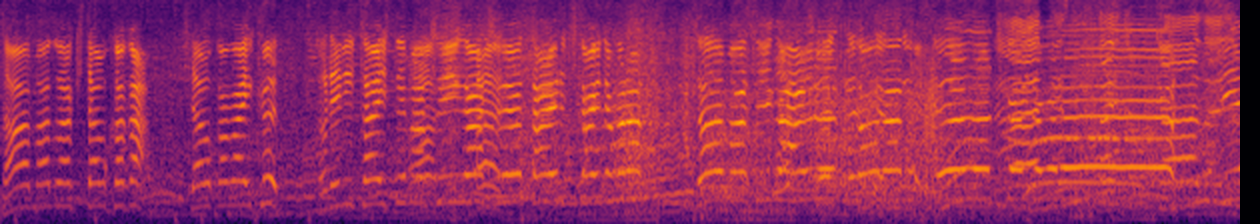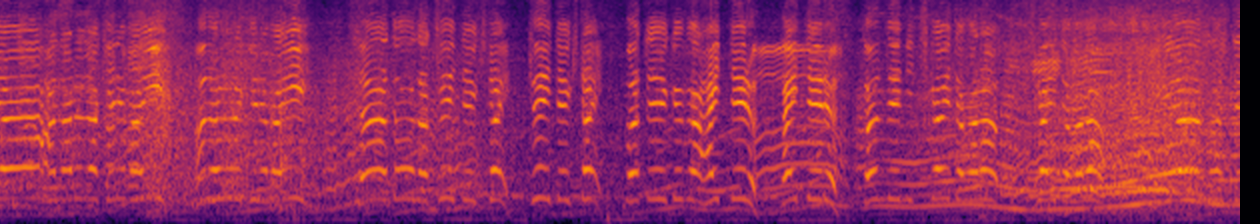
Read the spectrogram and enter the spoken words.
さあまずは北岡が。北岡が行く。それに対して松井がシュー耐える近いところ。さあ松井が入る。どうだうー近いところいやー離れなければ。い。い離れなければいいさあどうだ？ついていきたい。ついていきたい。松井君が入っている。入っている。完全に近いところ近いところいやそして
